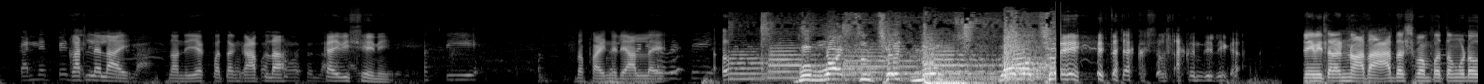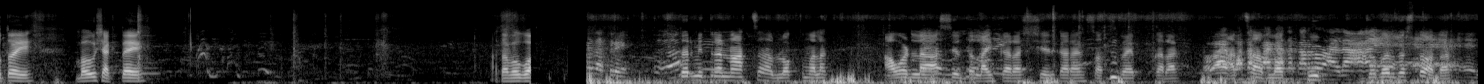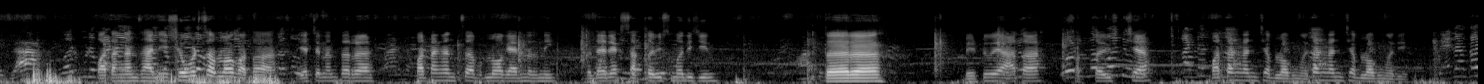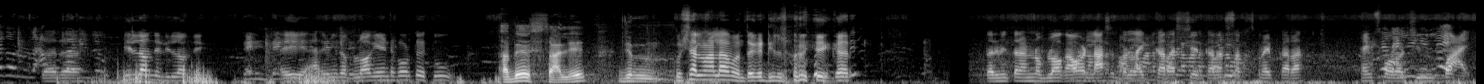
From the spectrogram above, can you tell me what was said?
काटलेला आहे. नाही एक पतंग कापला काही विषय नाही. आता फायनली आलाय. त्याच्या कशाला टाकून दिली का? मित्रांनो आता आदर्श पण पतंग उडवतोय. बघू शकताय. आता बघू. तर मित्रांनो आजचा हा ब्लॉग तुम्हाला आवडला असेल तर लाईक करा शेअर करा आणि सबस्क्राईब करा. आजचा ब्लॉग खूप जबरदस्त होता. पतंगांचा आणि शेवटचा ब्लॉग होता. याच्यानंतर पतंगांचा ब्लॉग येणार नाही. तर डायरेक्ट सत्तावीस मध्येच येईन. तर भेटूया आता सत्तावीसच्या पतंगांच्या ब्लॉगमध्ये पतंगांच्या ब्लॉगमध्ये तर ढील लावून दे ढील लावून दे. ए, अरे मी तर ब्लॉग एंड करतोय तू. अबे साले जब कुशाल मला म्हणतो की ढिल हे कर. तर मित्रांनो ब्लॉग आवडला असेल तर लाईक करा शेअर करा सबस्क्राईब करा. Thanks for watching bye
